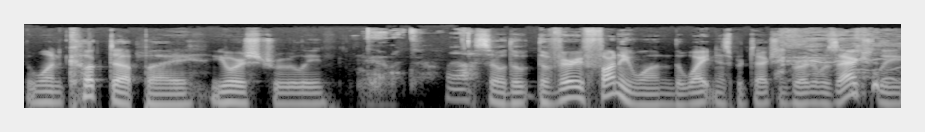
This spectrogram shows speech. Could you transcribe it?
the one cooked up by yours truly. damn it. Yeah. So the the very funny one, the whiteness protection program, was actually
